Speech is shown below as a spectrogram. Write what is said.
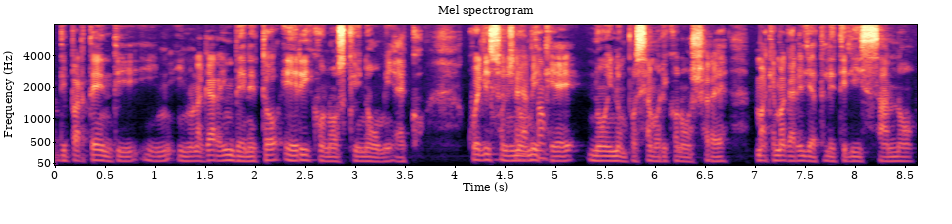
di partenti in, in, una gara in Veneto e riconosco i nomi, ecco, quelli sono certo. i nomi che noi non possiamo riconoscere, ma che magari gli atleti lì sanno,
